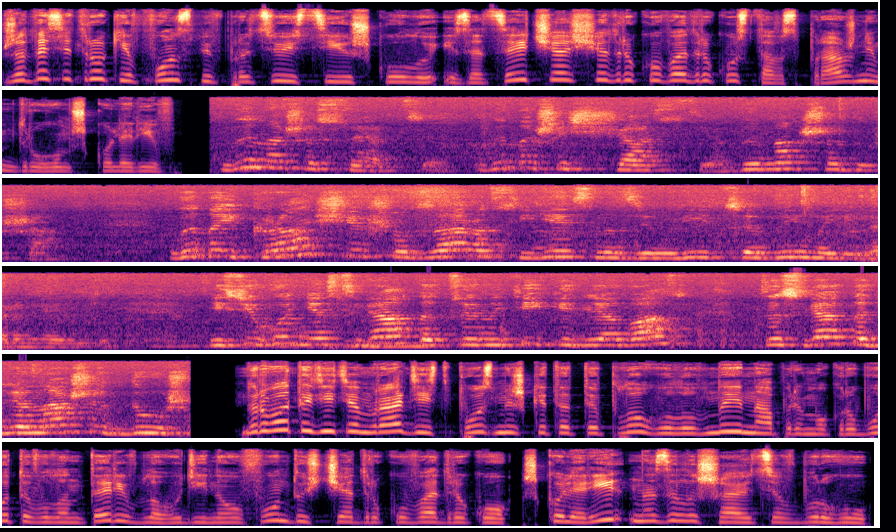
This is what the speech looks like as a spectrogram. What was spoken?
Вже 10 років фонд співпрацює з цією школою, і за цей час Щедрику Ведрику став справжнім другом школярів. Ви наше серце, ви наше щастя, ви наша душа. Ви найкраще, що зараз є на землі, це ви, мої дорогенькі. І сьогодні свято це не тільки для вас, це свято для наших душ. Дарувати дітям радість, посмішки та тепло головний напрямок роботи волонтерів благодійного фонду Щедрику Ведрику. Школярі не залишаються в боргу.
